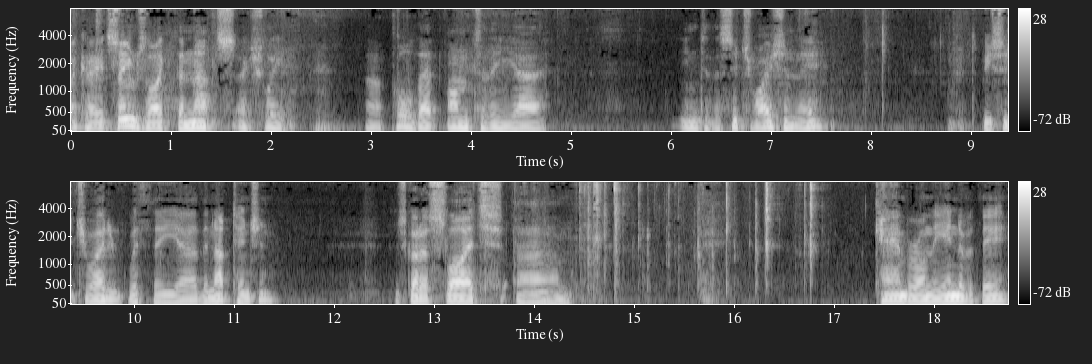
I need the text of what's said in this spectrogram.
Okay, it seems like the nuts actually uh, pull that onto the uh, into the situation there to be situated with the uh, the nut tension. It's got a slight um, camber on the end of it there.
